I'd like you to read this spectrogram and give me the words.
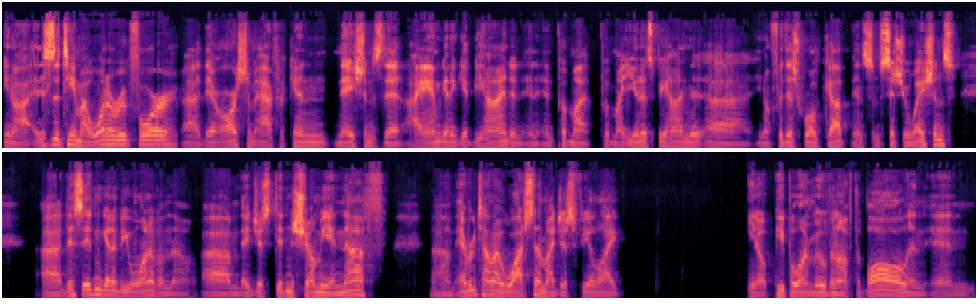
you know, this is a team I want to root for. Uh, there are some African nations that I am going to get behind and, and, and put my put my units behind, uh, you know, for this World Cup in some situations. Uh, this isn't going to be one of them, though. Um, they just didn't show me enough. Um, every time I watch them, I just feel like, you know, people aren't moving off the ball, and and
